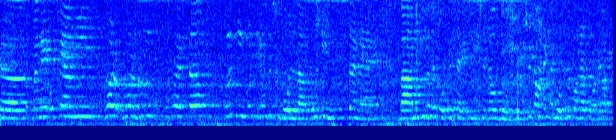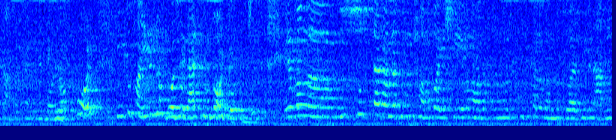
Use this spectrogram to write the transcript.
না মানে ওকে আমি ধর ধরো ধরুন কোথাও একটা কোনো সিন করতে কিছু বললাম ও সেই ইনপুটটা নেয় বা আমি কীভাবে করতে চাইছি সেটাও বোঝে সেটা অনেকটা বোঝা পড়ার পরে অনেকটা পড়ে অফকোর্স কিন্তু ফাইনালি ও বোঝে দ্যাটস ইম্পর্টেন্ট এবং টুকটাক আমরা দুজন সমবয়সী এবং আমাদের মধ্যে খুব ভালো বন্ধুত্ব আছে। ইভেন আমি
